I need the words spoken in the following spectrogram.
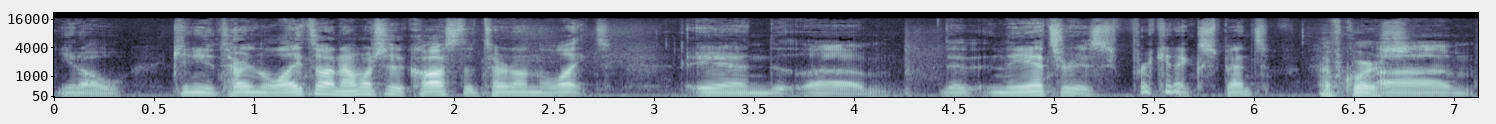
you know, can you turn the lights on? How much does it cost to turn on the lights? And, um, the, and the answer is freaking expensive. of course Um,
